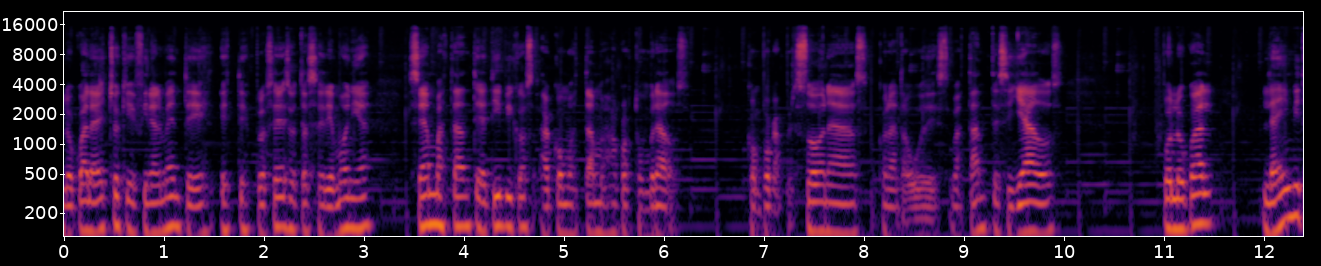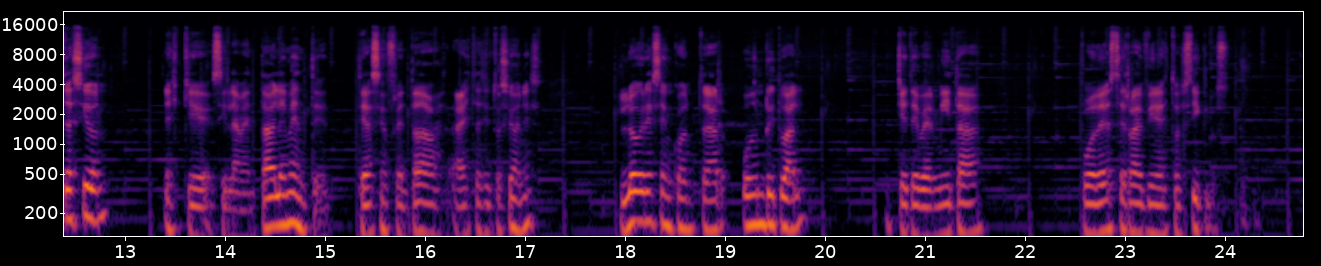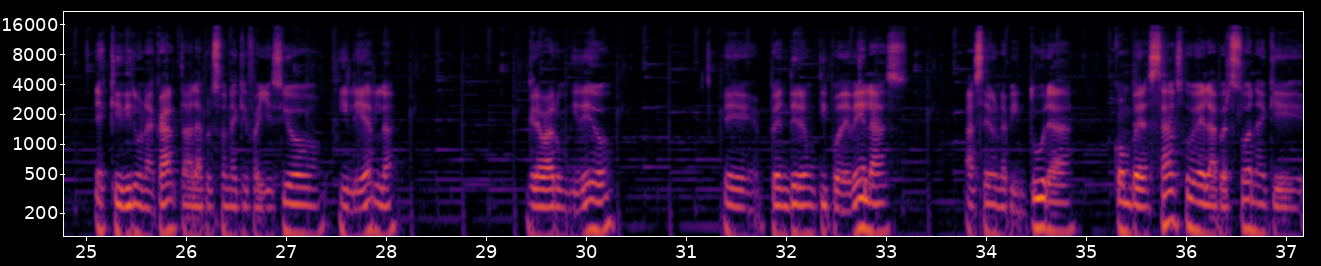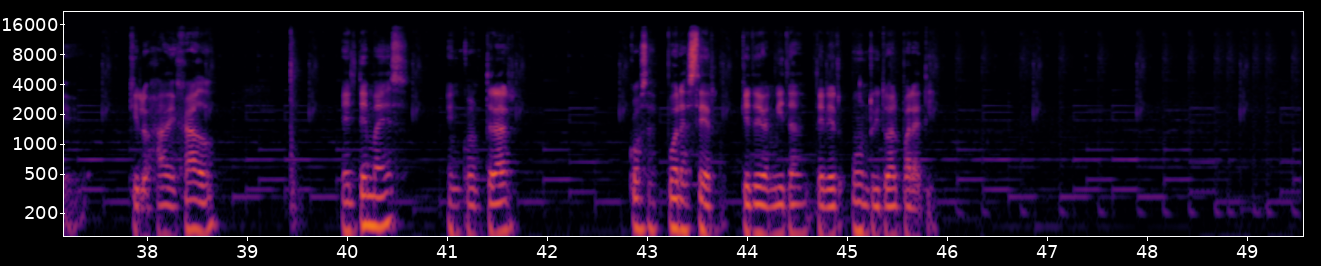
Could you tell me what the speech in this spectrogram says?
lo cual ha hecho que finalmente este proceso, esta ceremonia, sean bastante atípicos a como estamos acostumbrados, con pocas personas, con ataúdes bastante sellados, por lo cual la invitación es que si lamentablemente te has enfrentado a estas situaciones, logres encontrar un ritual que te permita poder cerrar bien estos ciclos. Escribir una carta a la persona que falleció y leerla. Grabar un video. Eh, prender un tipo de velas. Hacer una pintura. Conversar sobre la persona que, que los ha dejado. El tema es encontrar cosas por hacer que te permitan tener un ritual para ti.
